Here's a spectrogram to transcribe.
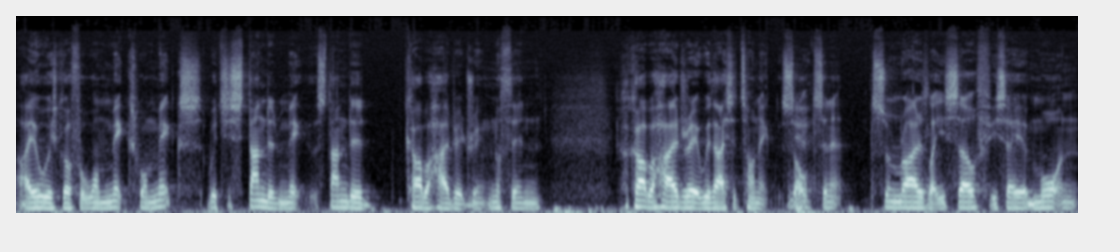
I always go for one mix, one mix, which is standard mix, standard carbohydrate drink, nothing carbohydrate with isotonic salts in it. Some riders like yourself, you say a Maurten,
